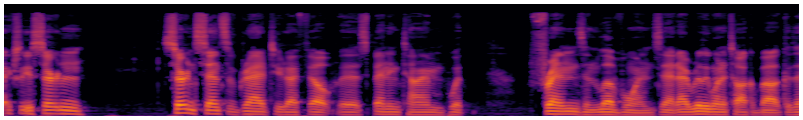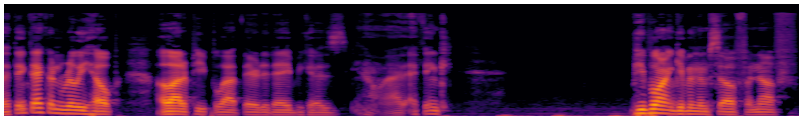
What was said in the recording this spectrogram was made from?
actually a certain certain sense of gratitude I felt uh, spending time with friends and loved ones that I really want to talk about because I think that can really help a lot of people out there today. Because you know, I, I think people aren't giving themselves enough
